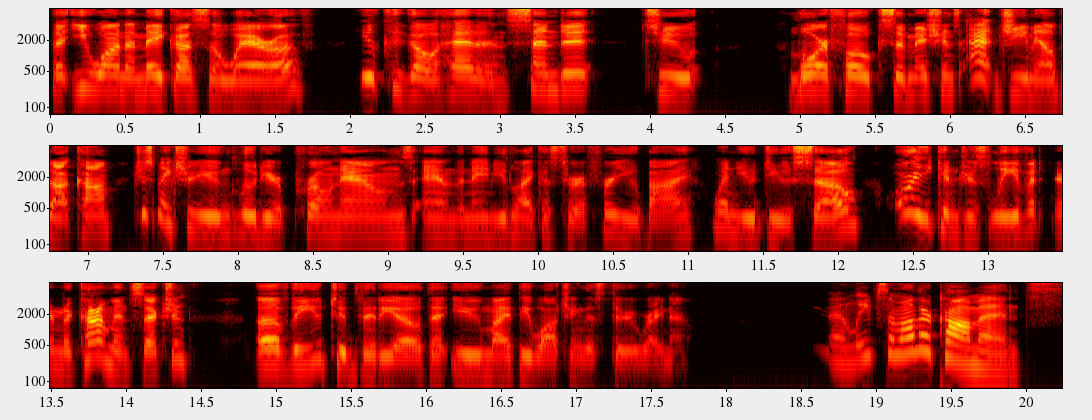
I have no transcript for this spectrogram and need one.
that you want to make us aware of, you could go ahead and send it to lorefolksubmissions at gmail.com. Just make sure you include your pronouns and the name you'd like us to refer you by when you do so, or you can just leave it in the comments section of the YouTube video that you might be watching this through right now. and leave some other comments.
